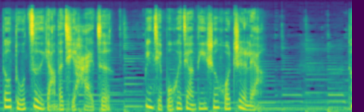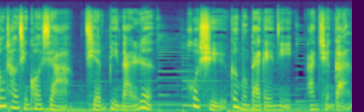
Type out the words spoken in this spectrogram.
都独自养得起孩子，并且不会降低生活质量。通常情况下，钱比男人或许更能带给你安全感。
